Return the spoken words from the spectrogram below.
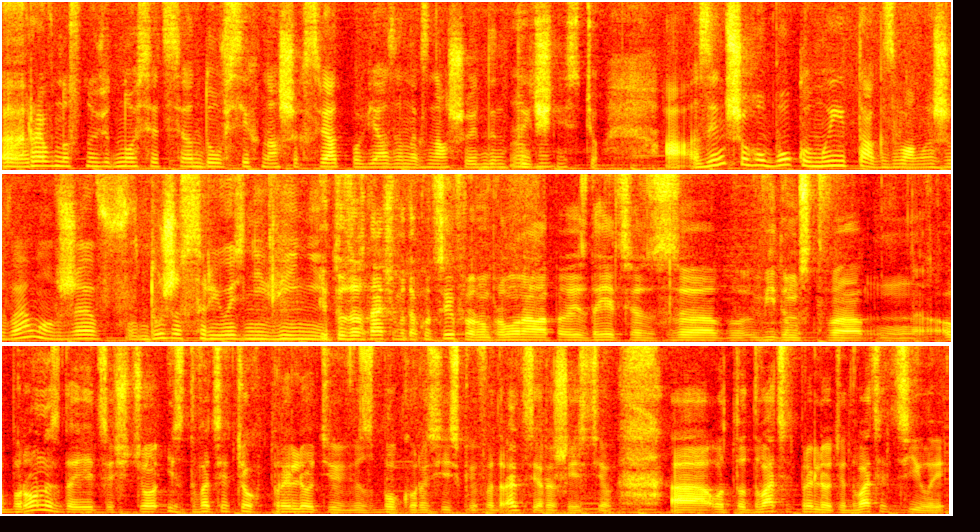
ревносно відносяться до всіх наших свят, пов'язаних з нашою ідентичністю. А з іншого боку, ми і так з вами живемо вже в дуже серйозній війні. І тут зазначимо таку цифру. Ну пролунала здається з е, відомства оборони. Здається, що із 20 прильотів з боку Російської Федерації рашистів, от 20 прильотів, 20 цілей,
